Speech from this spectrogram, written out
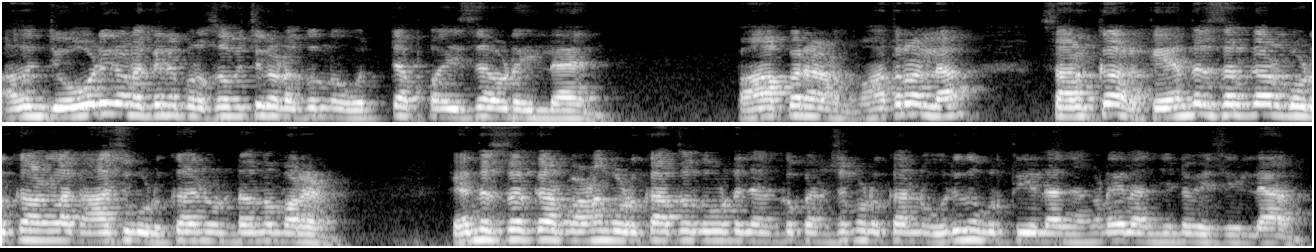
അതും ജോഡി കണക്കിന് പ്രസവിച്ച് കിടക്കുന്നു ഒറ്റ പൈസ അവിടെ ഇല്ല എന്ന്. പാപ്പരാണെന്ന്. മാത്രമല്ല സർക്കാർ കേന്ദ്ര സർക്കാർ കൊടുക്കാനുള്ള കാശ് കൊടുക്കാനും ഉണ്ടെന്നും പറയണം. കേന്ദ്ര സർക്കാർ പണം കൊടുക്കാത്തത് കൊണ്ട് ഞങ്ങൾക്ക് പെൻഷൻ കൊടുക്കാൻ ഒരു നിവൃത്തിയില്ല ഞങ്ങളുടെ കയ്യിൽ അഞ്ചിന്റെ പൈസ ഇല്ല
